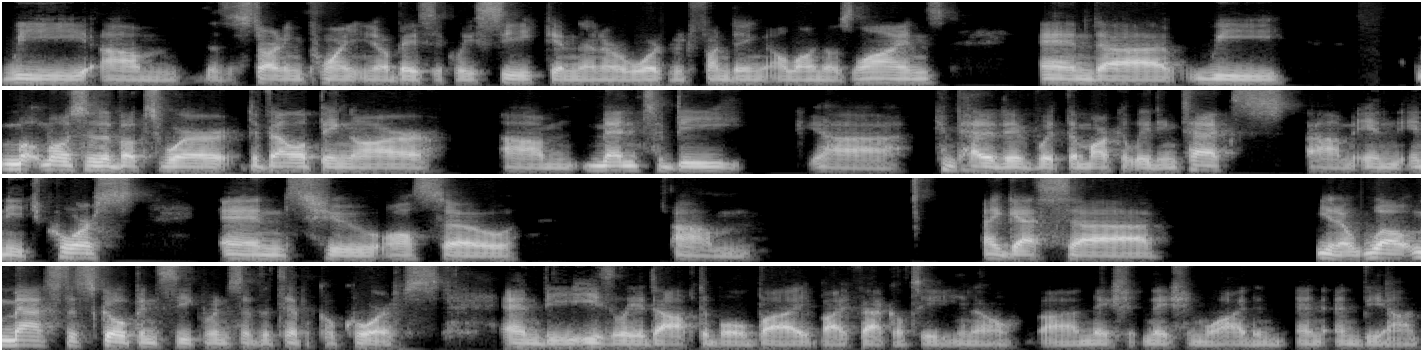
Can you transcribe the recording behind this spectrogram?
we, um, as a starting point, you know, basically seek and then are awarded funding along those lines. And uh, we, most of the books we're developing are um, meant to be uh, competitive with the market leading texts um, in, in each course and to also, um, I guess, uh, you know, well, match the scope and sequence of the typical course and be easily adoptable by by faculty, you know, uh, nation nationwide and and, and beyond.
